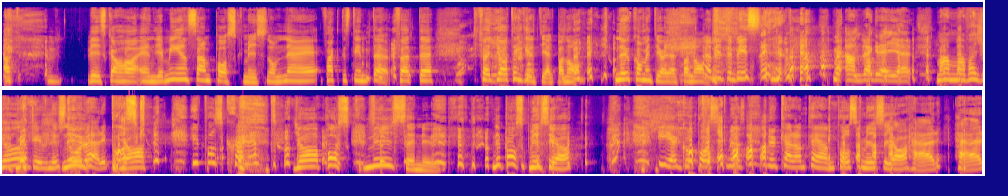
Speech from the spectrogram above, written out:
att vi ska ha en gemensam påskmys, nej, faktiskt inte. För att, eh, för att jag tänker inte hjälpa någon. Nu kommer inte jag hjälpa någon. Jag är lite busy nu med, andra grejer. Mamma, vad gör Men du? Nu nu- står du här i påsk, ja. i påskchalett. Jag påskmyser nu. Nu påskmyser jag. Ego påskmys. Nu karantän påskmyser jag här, här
